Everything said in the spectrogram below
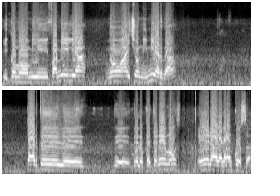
Y como mi familia no ha hecho ni mierda, parte de, de lo que tenemos era la gran cosa.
